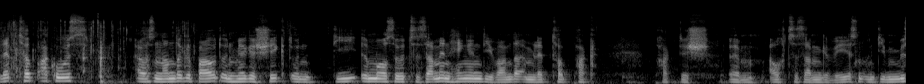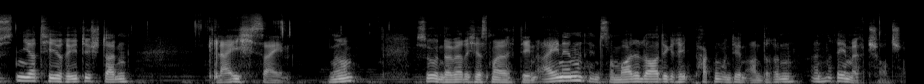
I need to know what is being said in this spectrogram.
Laptop-Akkus auseinandergebaut und mir geschickt und die immer so zusammenhängen. Die waren da im Laptop-Pack praktisch ähm, auch zusammen gewesen und die müssten ja theoretisch dann gleich sein. Ne? So, und da werde ich jetzt mal den einen ins normale Ladegerät packen und den anderen an den REMF-Charger.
